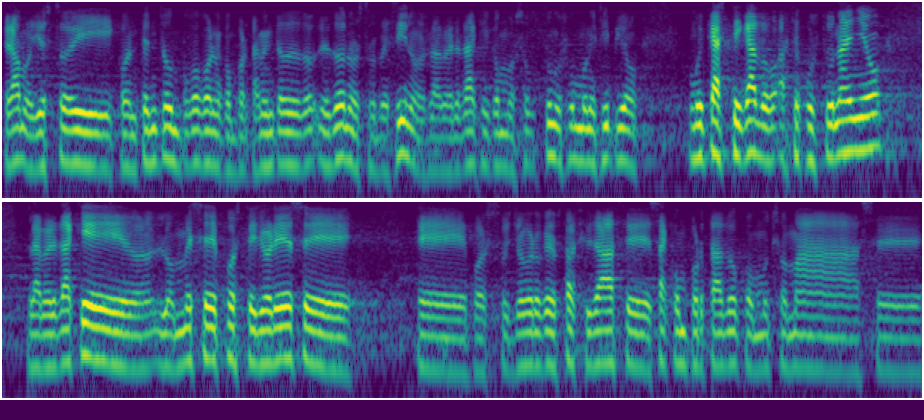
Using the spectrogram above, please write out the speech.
pero vamos, yo estoy contento un poco con el comportamiento de, todos nuestros vecinos. La verdad que como fuimos un municipio muy castigado hace justo un año, la verdad que los meses posteriores... Eh, pues yo creo que nuestra ciudad eh, se ha comportado con mucho más, eh,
